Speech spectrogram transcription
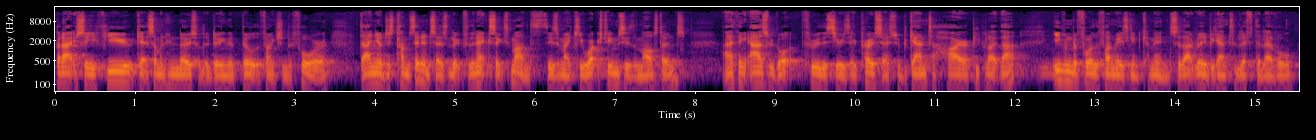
but actually, if you get someone who knows what they're doing, they've built the function before, Daniel just comes in and says, Look, for the next six months, these are my key work streams, these are the milestones. And I think as we got through the Series A process, we began to hire people like that, even before the fundraising had come in. So that really began to lift the level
